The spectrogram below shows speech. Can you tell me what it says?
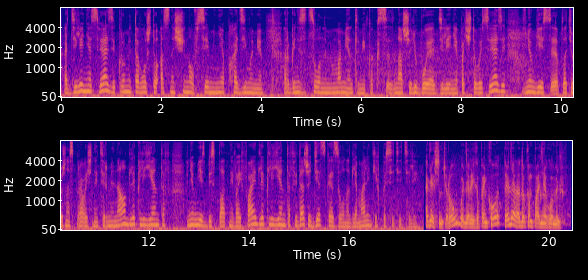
отделение связи кроме того что оснащено всеми необходимыми организационными моментами, как наше любое отделение почтовой связи. В нем есть э, платежно-справочный терминал для клиентов, в нем есть бесплатный Wi-Fi для клиентов и даже детская зона для маленьких посетителей. Олег Сентеров, Валерий Капанько, телерадиокомпания «Гомель».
